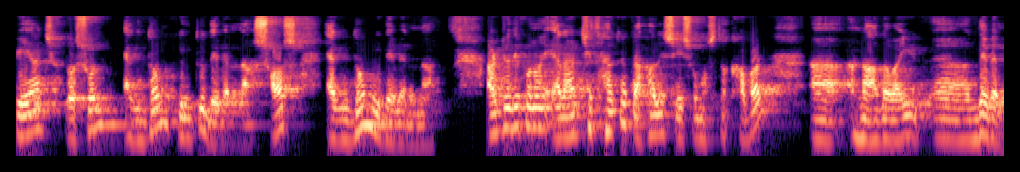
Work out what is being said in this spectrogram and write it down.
পেঁয়াজ, রসুন একদম কিন্তু দেবেন না। সস একদমই দেবেন না। আর যদি কোনো অ্যালার্জি থাকে তাহলে সেই সমস্ত খাবার না দেওয়াই দেবেন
